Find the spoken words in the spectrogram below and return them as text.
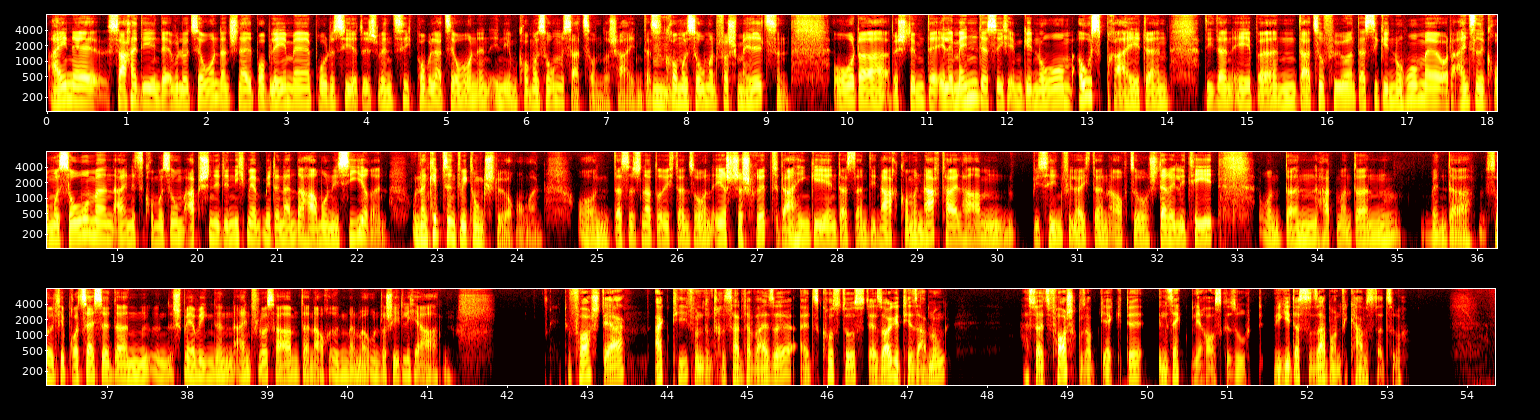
eine Sache, die in der Evolution dann schnell Probleme produziert, ist, wenn sich Populationen in ihrem Chromosomensatz unterscheiden, dass mhm. Chromosomen verschmelzen oder bestimmte Elemente sich im Genom ausbreiten, die dann eben dazu führen, dass die Genome oder einzelne Chromosomen eines Chromosomabschnitte nicht mehr miteinander harmonisieren. Und dann gibt es Entwicklungsstörungen. Und das ist natürlich dann so ein erster Schritt dahingehend, dass dann die Nachkommen Nachteil haben, bis hin vielleicht dann auch zur Sterilität. Und dann hat man dann, wenn da solche Prozesse dann einen schwerwiegenden Einfluss haben, dann auch irgendwann mal unterschiedliche Arten. Du forschst ja aktiv und interessanterweise als Kustos der Säugetiersammlung hast du als Forschungsobjekte Insekten herausgesucht. Wie geht das zusammen und wie kam es dazu?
